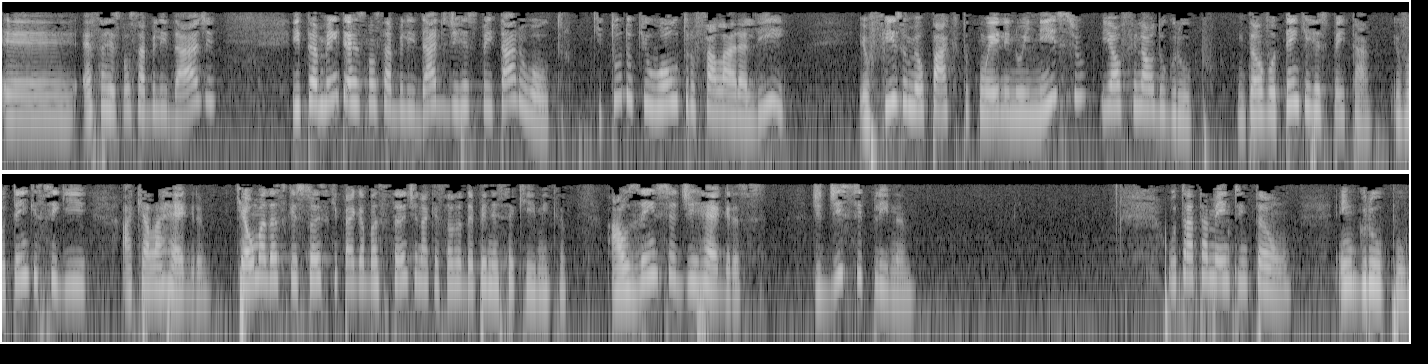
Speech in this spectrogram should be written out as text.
é, essa responsabilidade e também ter a responsabilidade de respeitar o outro. Que tudo que o outro falar ali, eu fiz o meu pacto com ele no início e ao final do grupo. Então, eu vou ter que respeitar, eu vou ter que seguir aquela regra, que é uma das questões que pega bastante na questão da dependência química. A ausência de regras, de disciplina. O tratamento, então, em grupo,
